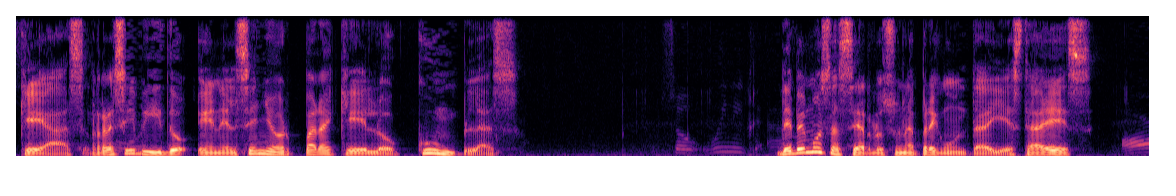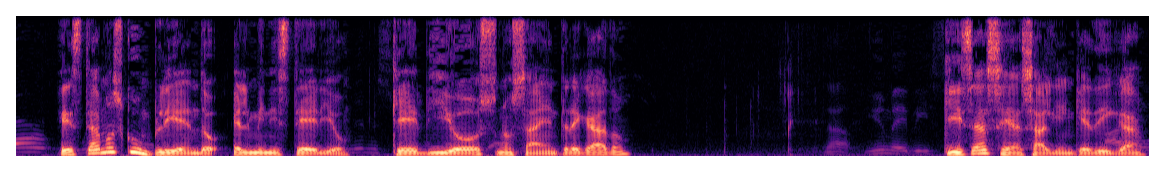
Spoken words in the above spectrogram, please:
que has recibido en el Señor para que lo cumplas. Debemos hacernos una pregunta y esta es, ¿estamos cumpliendo el ministerio que Dios nos ha entregado? Quizás seas alguien que diga,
